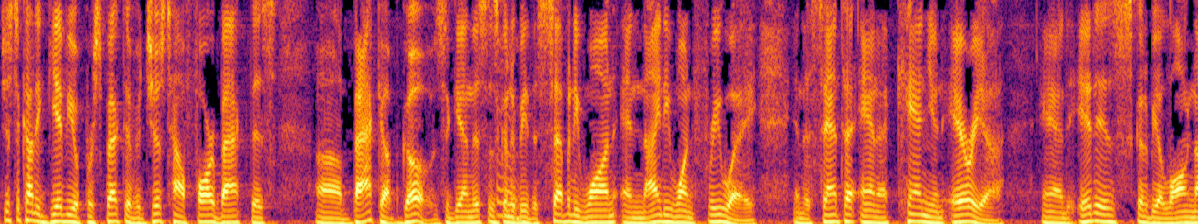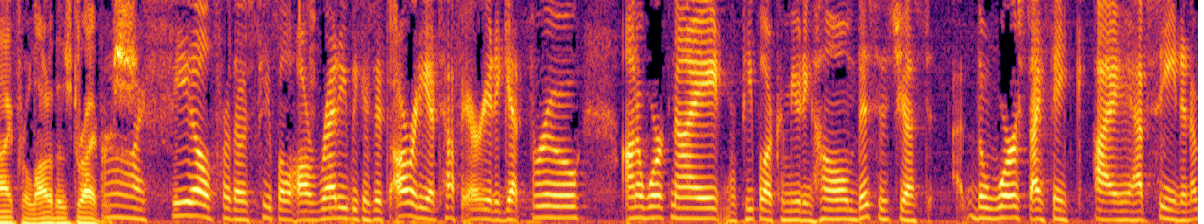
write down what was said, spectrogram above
just to kind of give you a perspective of just how far back this uh, backup goes. Again, this is mm. going to be the 71 and 91 freeway in the Santa Ana Canyon area. And it is going to be a long night for a lot of those drivers. Oh, I feel for those people already because it's already a tough area to get through on a work night where people are commuting home. This is just the worst I think I have seen in a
